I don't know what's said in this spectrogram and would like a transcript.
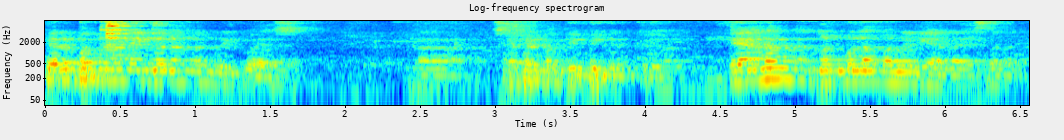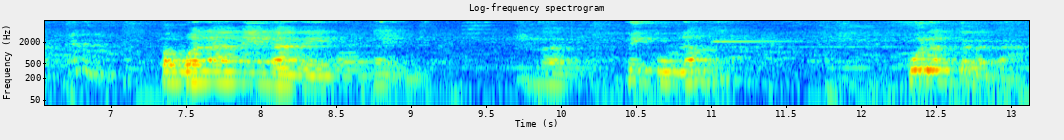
Pero pag nanay ko nang nag-request, na siyempre pagbibigyan ko yun. Kaya lang, nandun mo lang ma-realize talaga. Pag wala na yung nanay mo, ngayon, na may kulang eh. Kulang talaga.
